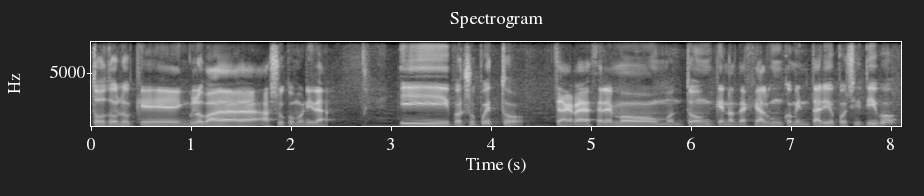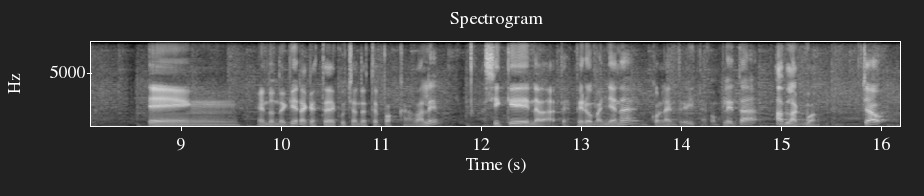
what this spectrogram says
todo lo que engloba a, su comunidad. Y por supuesto, te agradeceremos un montón que nos deje algún comentario positivo en, en, donde quiera que estés escuchando este podcast, ¿vale? Así que nada, te espero mañana con la entrevista completa a Black One. ¡Chao!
